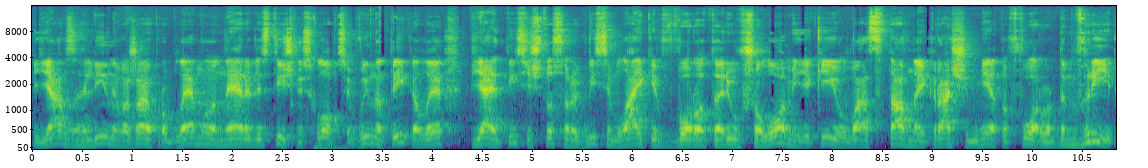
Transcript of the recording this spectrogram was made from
Я взагалі не вважаю проблемою нереалістичність. Хлопці, ви натикали 5148 лайків воротарю в шоломі, який у вас став найкращим метафорвардом в грі.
